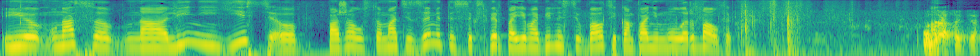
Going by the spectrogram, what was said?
И у нас э, на линии есть, э, пожалуйста, Матис Земетис, эксперт по e-мобильности в Балтии компании Муллер Балтик. Здравствуйте.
